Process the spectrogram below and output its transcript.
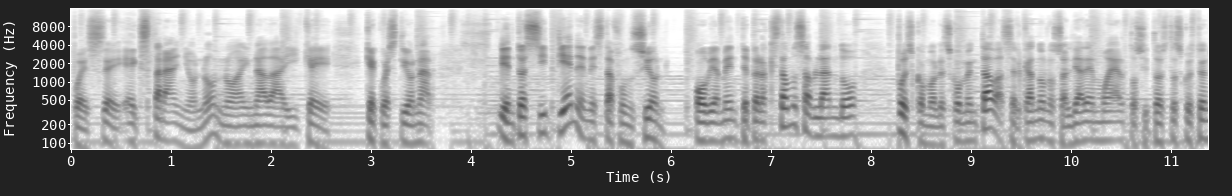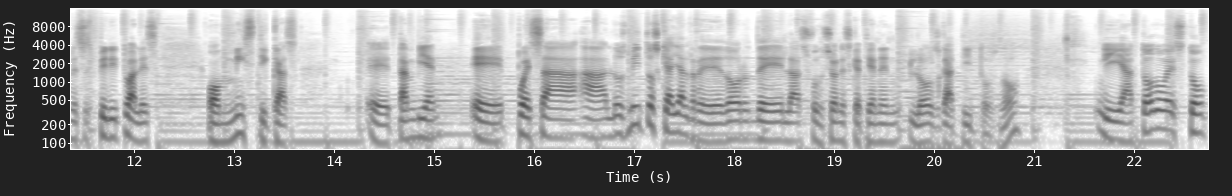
pues eh, extraño, ¿no? No hay nada ahí que, que cuestionar. Y entonces sí tienen esta función, obviamente, pero aquí estamos hablando pues como les comentaba, acercándonos al Día de Muertos y todas estas cuestiones espirituales o místicas eh, también, eh, pues a, los mitos que hay alrededor de las funciones que tienen los gatitos, ¿no? Y a todo esto,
